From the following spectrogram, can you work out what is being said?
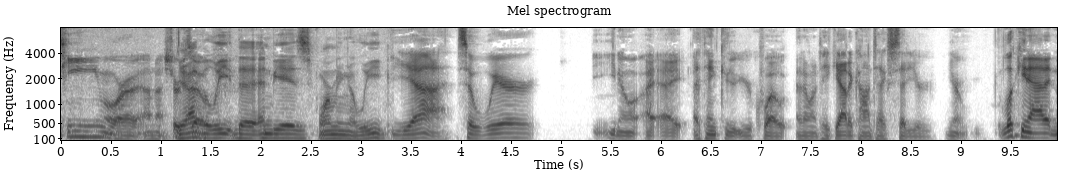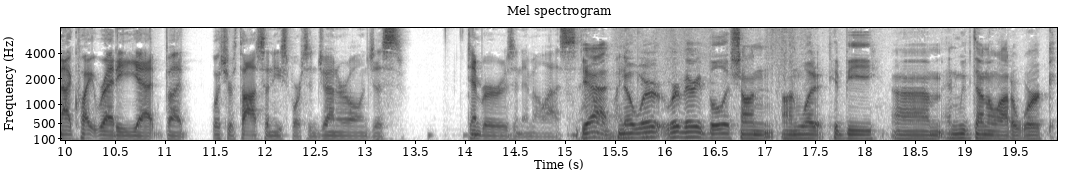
team, or I'm not sure. Yeah, so, the, league, the NBA is forming a league. Yeah. So where, you know, I, I, I think your quote. I don't want to take you out of context. Said you're you're looking at it, not quite ready yet, but what's your thoughts on esports in general and just Timbers and MLS. Yeah, no, we're we're very bullish on on what it could be, um, and we've done a lot of work,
